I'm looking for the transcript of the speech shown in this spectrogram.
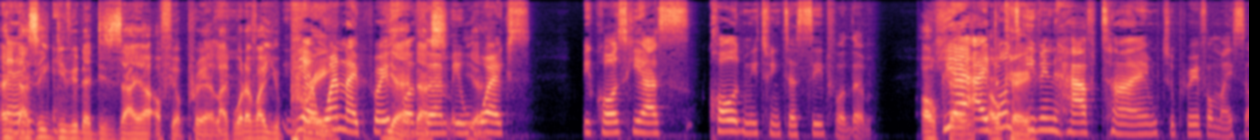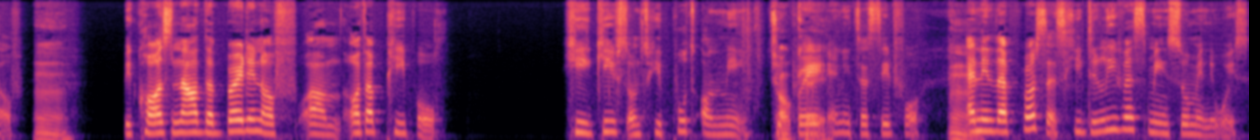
And, And- does he give you the desire of your prayer? Like whatever you pray. Yeah, when I pray Yeah, for them, it yeah. works because he has called me to intercede for them. okay, Here, I don't okay. even have time to pray for myself Mm, because now the burden of um other people he gives on he put on me to pray and intercede for mm. and in the process he delivers me in so many ways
